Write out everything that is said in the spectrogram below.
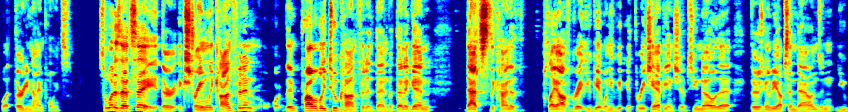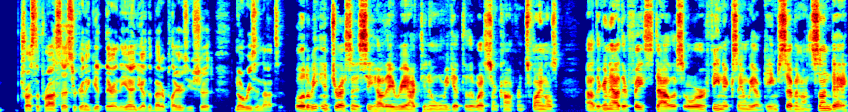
what, 39 points. So what does that say? They're extremely confident, or they're probably too confident then. But then again, that's the kind of playoff grit you get when you get three championships. You know that there's going to be ups and downs, and you trust the process. You're going to get there in the end. You have the better players. You should. No reason not to. Well, it'll be interesting to see how they react. You know, when we get to the Western Conference Finals, uh, they're going to either face Dallas or Phoenix, and we have Game Seven on Sunday.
